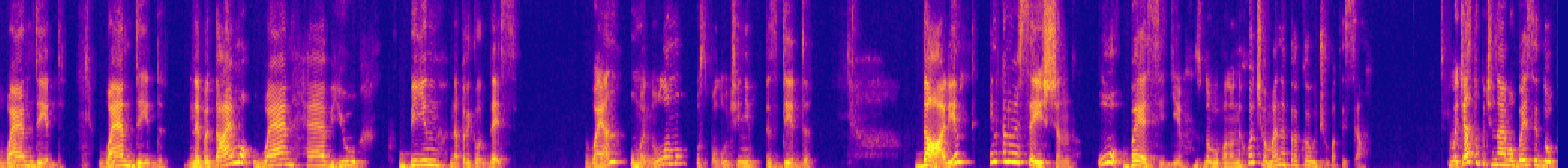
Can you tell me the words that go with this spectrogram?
when did. When did. Не питаємо when have you been, наприклад, десь. When у минулому у сполученні з did. Далі in conversation у бесіді. Знову воно не хоче у мене прокручуватися. Ми часто починаємо бесіду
